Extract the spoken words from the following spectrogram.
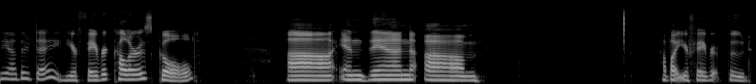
the other day. Your favorite color is gold. Uh, and then, um, how about your favorite food?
